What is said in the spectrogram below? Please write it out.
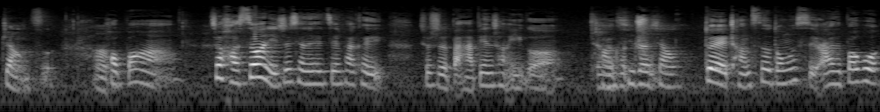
这样子，好棒啊！就好希望你之前那些街拍可以，就是把它变成一个长期的像对长期的东西，而且包括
